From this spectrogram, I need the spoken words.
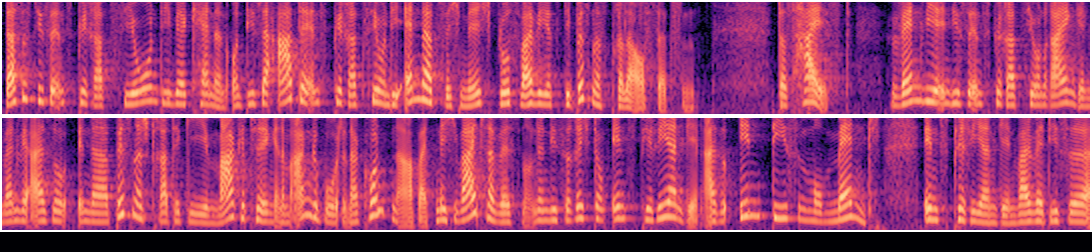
Das ist diese Inspiration, die wir kennen. Und diese Art der Inspiration, die ändert sich nicht, bloß weil wir jetzt die Businessbrille aufsetzen. Das heißt, wenn wir in diese Inspiration reingehen, wenn wir also in der Businessstrategie, Marketing, in einem Angebot, in der Kundenarbeit nicht weiter wissen und in diese Richtung inspirieren gehen, also in diesem Moment inspirieren gehen, weil wir diese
